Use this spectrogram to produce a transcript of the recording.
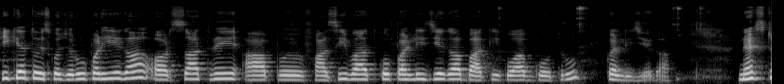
ठीक है तो इसको ज़रूर पढ़िएगा और साथ में आप फांसीवाद को पढ़ लीजिएगा, बाकी को आप गो थ्रू कर लीजिएगा। नेक्स्ट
